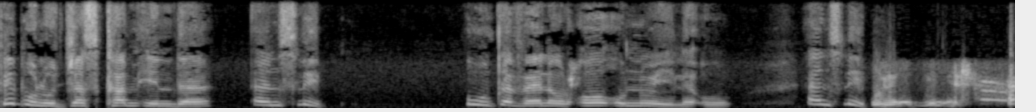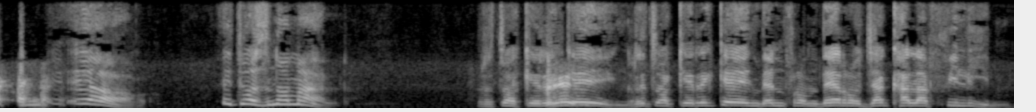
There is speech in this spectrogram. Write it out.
people would just come in there and sleep. And sleep. Yeah, it was normal. Re tswa kerekeng, re tswa kerekeng, then from there Roja Kala film.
